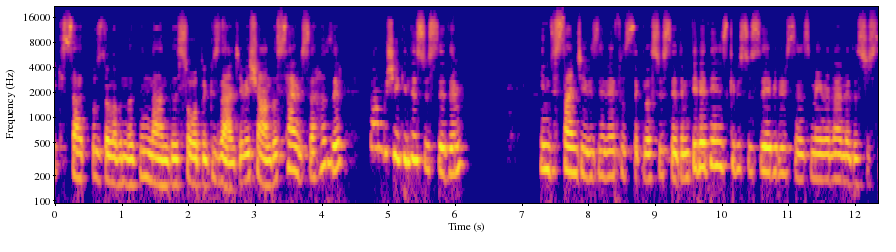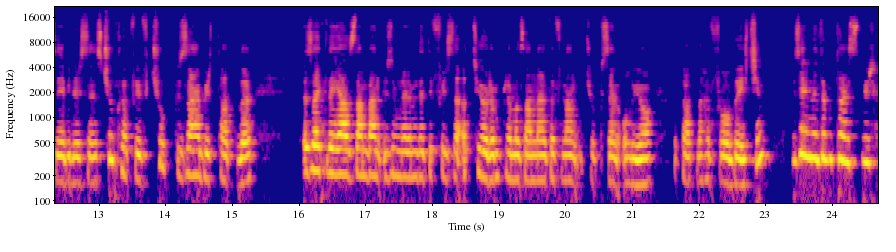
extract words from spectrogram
2 saat buzdolabında dinlendi, soğudu güzelce ve şu anda servise hazır. Ben bu şekilde süsledim. Hindistan cevizi ve fıstıkla süsledim. Dilediğiniz gibi süsleyebilirsiniz. Meyvelerle de süsleyebilirsiniz. Çok hafif, çok güzel bir tatlı. Özellikle yazdan ben üzümlerimi de difrize atıyorum. Ramazanlarda falan çok güzel oluyor. Bu tatlı hafif olduğu için. Üzerine de bu tarz bir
